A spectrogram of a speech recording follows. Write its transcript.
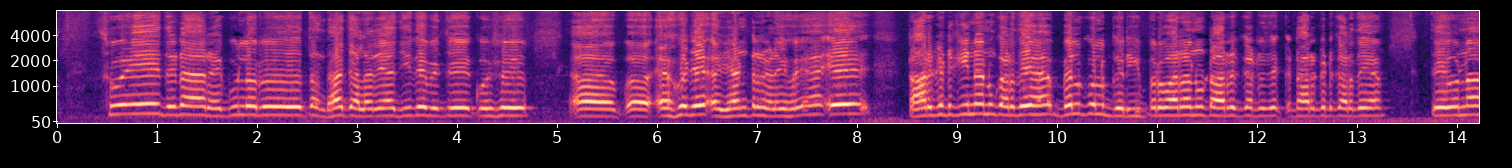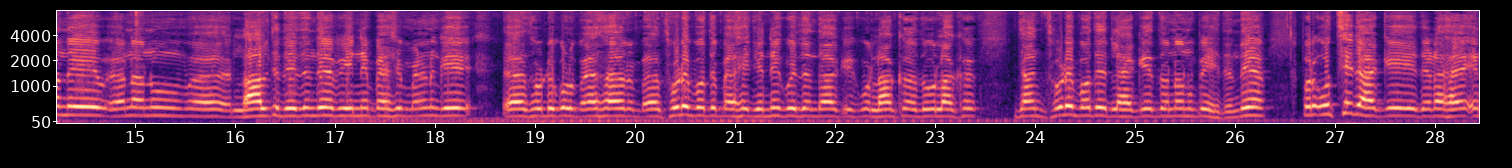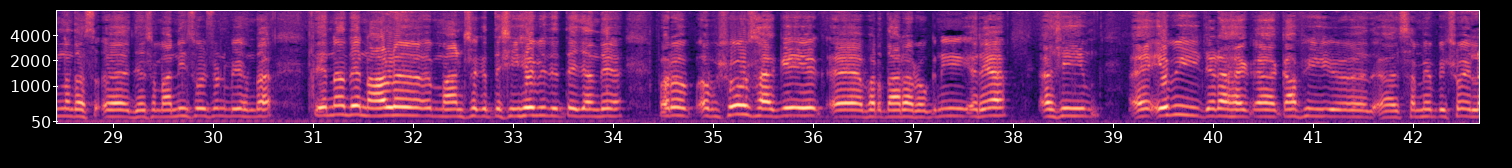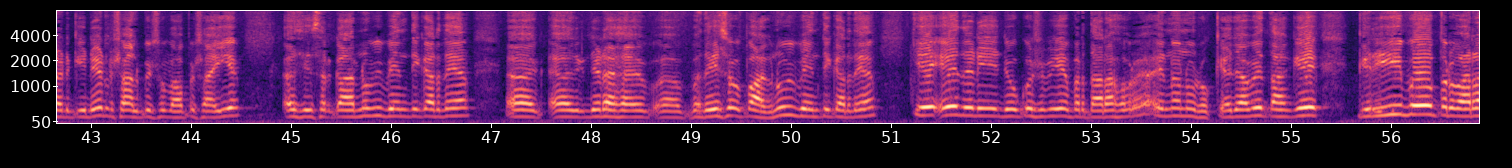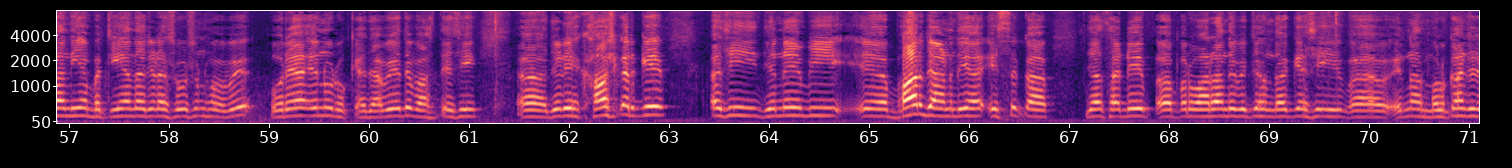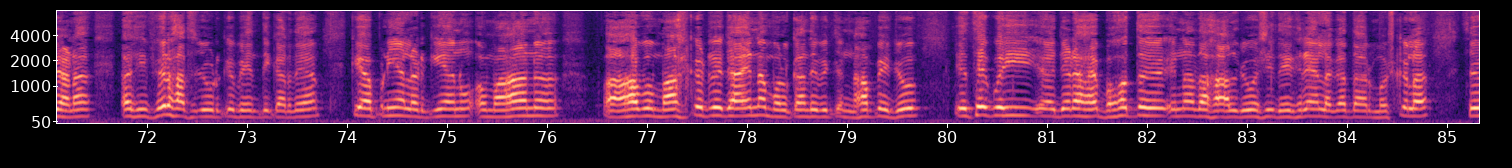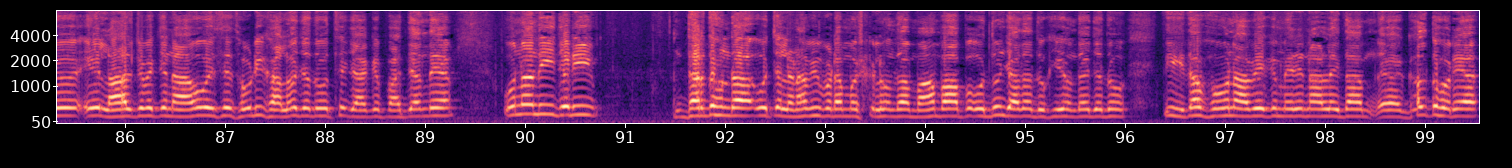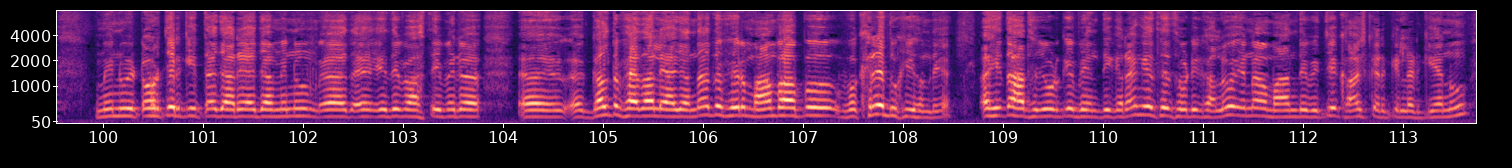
ਸੋ ਇਹ ਜਿਹੜਾ ਰੈਗੂਲਰ ਧੰਦਾ ਚੱਲ ਰਿਹਾ, ਜਿਹਦੇ ਵਿੱਚ ਕੁਝ ਇਹੋ ਜਿਹੇ ਏਜੰਟ ਰਲੇ ਹੋਏ ਆ, ਇਹ ਟਾਰਗੇਟ ਕਿਹਨਾਂ ਨੂੰ ਕਰਦੇ ਆ? ਬਿਲਕੁਲ ਗਰੀਬ ਪਰਿਵਾਰਾਂ ਨੂੰ ਟਾਰਗੇਟ ਟਾਰਗੇਟ ਕਰਦੇ ਆ ਤੇ ਉਹਨਾਂ ਦੇ ਇਹਨਾਂ ਨੂੰ ਲਾਲਚ ਦੇ ਦਿੰਦੇ ਆ ਵੀ ਇੰਨੇ ਪੈਸੇ ਮਿਲਣਗੇ। ਤੁਹਾਡੇ ਕੋਲ ਪੈਸਾ ਅਹ, ਥੋੜੇ ਬਹੁਤੇ ਪੈਸੇ ਜਿੰਨੇ ਕੋਈ ਦਿੰਦਾ ਕਿ ਕੋਈ ਲੱਖ 2 ਲੱਖ ਜਾਂ ਥੋੜੇ ਬਹੁਤੇ ਲੈ ਕੇ ਤੇ ਉਹਨਾਂ ਨੂੰ ਭੇਜ ਦਿੰਦੇ ਆ। ਪਰ ਉੱਥੇ ਜਾ ਕੇ ਜਿਹੜਾ ਹੈ ਇਹਨਾਂ ਦਾ ਸ- ਅਹ, ਜਿਸਮਾਨੀ ਸ਼ੋਸ਼ਣ ਵੀ ਹੁੰਦਾ ਤੇ ਇਹਨਾਂ ਦੇ ਨਾਲ ਮਾਨਸਿਕ ਤਸ਼ੀਹੇ ਵੀ ਦਿੱਤੇ ਜਾਂਦੇ ਆ। ਪਰ ਅਫਸੋਸ ਹੈ ਕਿ ਇਹ ਵਰਤਾਰਾ ਰੁਕ ਨਹੀਂ ਰਿਹਾ। ਅਸੀਂ, ਇਹ ਵੀ ਜਿਹੜਾ ਹੈ ਕਾਫੀ ਸਮੇਂ ਪਿਛੋਂ ਇਹ ਲੜਕੀ ਡੇਢ ਸਾਲ ਪਿਛੋਂ ਵਾਪਸ ਆਈ ਹੈ। ਅਸੀਂ ਸਰਕਾਰ ਨੂੰ ਵੀ ਬੇਨਤੀ ਕਰਦੇ ਆ ਜਿਹੜਾ ਹੈ ਵਿਦੇਸ਼ ਵਿਭਾਗ ਨੂੰ ਵੀ ਬੇਨਤੀ ਕਰਦੇ ਆ ਕਿ ਇਹ ਜਿਹੜੀ ਜੋ ਕੁਝ ਵੀ ਇਹ ਵਰਤਾਰਾ ਹੋ ਰਿਹਾ, ਇਹਨਾਂ ਨੂੰ ਰੋਕਿਆ ਜਾਵੇ ਤਾਂ ਕਿ ਗਰੀਬ ਪਰਿਵਾਰਾਂ ਦੀਆਂ ਬੱਚੀਆਂ ਦਾ ਜਿਹੜਾ ਸ਼ੋਸ਼ਣ ਹੋਵੇ, ਹੋ ਰਿਹਾ, ਇਹਨੂੰ ਰੋਕਿਆ ਜਾਵੇ। ਇਹਦੇ ਵਾਸਤੇ ਅਸੀਂ ਜਿਹੜੇ ਖਾਸ ਕਰਕੇ ਅਸੀਂ ਜਿੰਨੇ ਵੀ ਬਾਹਰ ਜਾਣਦੇ ਆ, ਇਸ ਕਾ ਜਾਂ ਸਾਡੇ ਪਰਿਵਾਰਾਂ ਦੇ ਵਿੱਚ ਹੁੰਦਾ ਕਿ ਅਸੀਂ ਇਹਨਾਂ ਮੁਲਕਾਂ 'ਚ ਜਾਣਾ, ਅਸੀਂ ਫਿਰ ਹੱਥ ਜੋੜ ਕੇ ਬੇਨਤੀ ਕਰਦੇ ਹਾਂ ਕਿ ਆਪਣੀਆਂ ਲੜਕੀਆਂ ਨੂੰ ਅਮਾਨ, ਭਾਵ ਮਾਸਕਟ ਜਾਂ ਇਹਨਾਂ ਮੁਲਕਾਂ ਦੇ ਵਿੱਚ ਨਾ ਭੇਜੋ। ਇੱਥੇ ਕੋਈ ਜਿਹੜਾ ਹੈ ਬਹੁਤ ਇਹਨਾਂ ਦਾ ਹਾਲ ਜੋ ਅਸੀਂ ਦੇਖ ਰਹੇ ਹਾਂ ਲਗਾਤਾਰ ਮੁਸ਼ਕਲ ਆ। ਸੋ ਇਹ ਲਾਲਚ ਵਿੱਚ ਨਾ ਆਓ, ਇਸੇ ਥੋੜੀ ਖਾ ਲਓ ਜਦੋਂ ਉੱਥੇ ਜਾ ਕੇ ਫਸ ਜਾਂਦੇ ਆ। ਉਹਨਾਂ ਦੀ ਜਿਹੜੀ ਦਰਦ ਹੁੰਦਾ, ਉਹ ਚੱਲਣਾ ਵੀ ਬੜਾ ਮੁਸ਼ਕਲ ਹੁੰਦਾ, ਮਾਂ-ਬਾਪ ਉਦੋਂ ਜ਼ਿਆਦਾ ਦੁਖੀ ਹੁੰਦਾ ਜਦੋਂ ਧੀ ਦਾ ਫੋਨ ਆਵੇ ਕਿ ਮੇਰੇ ਨਾਲ ਇਦਾਂ ਗਲਤ ਹੋ ਰਿਹਾ ਮੈਨੂੰ ਟੌਰਚਰ ਕੀਤਾ ਜਾ ਰਿਹਾ ਜਾਂ ਮੈਨੂੰ ਇਹਦੇ ਵਾਸਤੇ ਮੇਰਾ ਗਲਤ ਫਾਇਦਾ ਲਿਆ ਜਾਂਦਾ, ਤੇ ਫਿਰ ਮਾਂ-ਬਾਪ ਵੱਖਰੇ ਦੁਖੀ ਹੁੰਦੇ ਆ। ਅਸੀਂ ਤਾਂ ਹੱਥ ਜੋੜ ਕੇ ਬੇਨਤੀ ਕਰਾਂਗੇ, ਇੱਥੇ ਥੋੜੀ ਖਾ ਲਓ, ਇਹਨਾਂ ਅਮਾਨ ਦੇ ਵਿੱਚ ਖਾਸ ਕਰਕੇ ਲੜਕੀਆਂ ਨੂੰ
